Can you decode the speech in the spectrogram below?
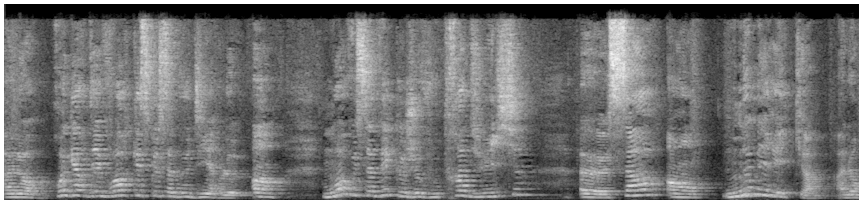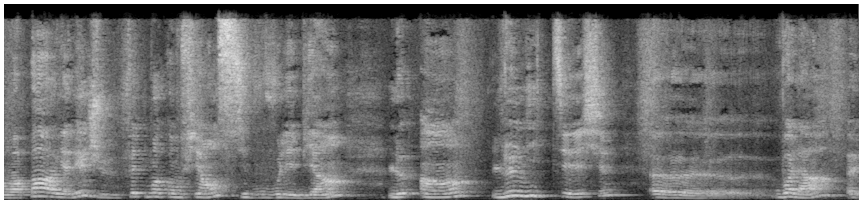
Alors, regardez voir qu'est-ce que ça veut dire le 1. Moi, vous savez que je vous traduis euh, ça en numérique. Alors, on va pas y aller, faites-moi confiance si vous voulez bien. Le 1, l'unité, euh, voilà, euh,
